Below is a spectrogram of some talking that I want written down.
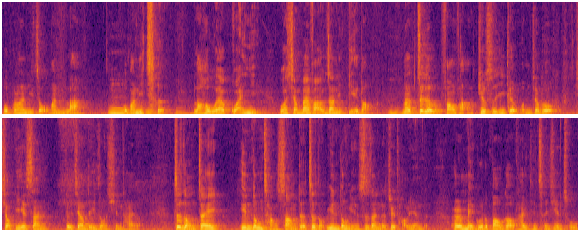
我不让你走，我帮你拉，嗯我帮你扯，然后我要管你，我要想办法让你跌倒。那这个方法就是一个我们叫做小瘪三的这样的一种心态了。这种在运动场上的这种运动员是让你最讨厌的，而美国的报告他已经呈现出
